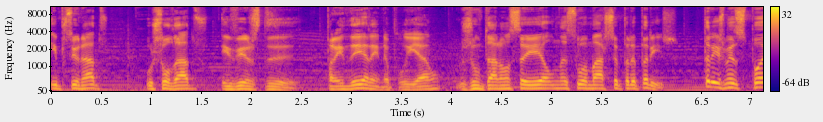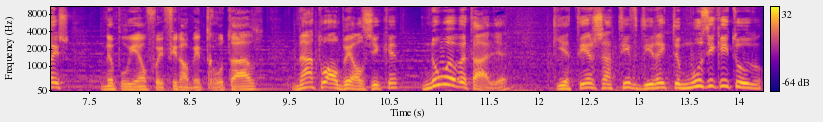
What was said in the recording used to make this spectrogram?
Impressionados, os soldados, em vez de prenderem Napoleão, juntaram-se a ele na sua marcha para Paris. Três meses depois, Napoleão foi finalmente derrotado na atual Bélgica, numa batalha que até já teve direito a música e tudo.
